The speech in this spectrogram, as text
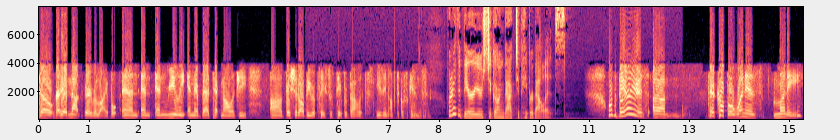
So Right. they're not very reliable, and and and really, and they're bad technology. Uh, they should all be replaced with paper ballots using optical scans. What are the barriers to going back to paper ballots? Well, the barriers, um, there are a couple. One is money.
